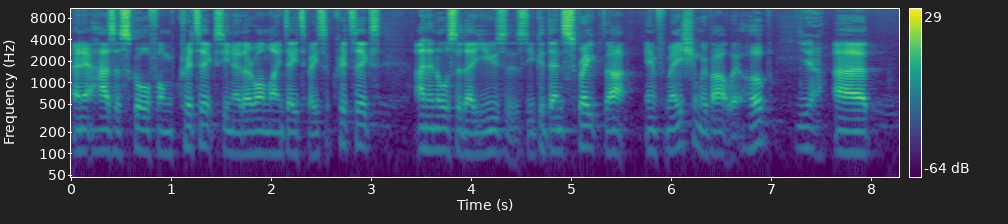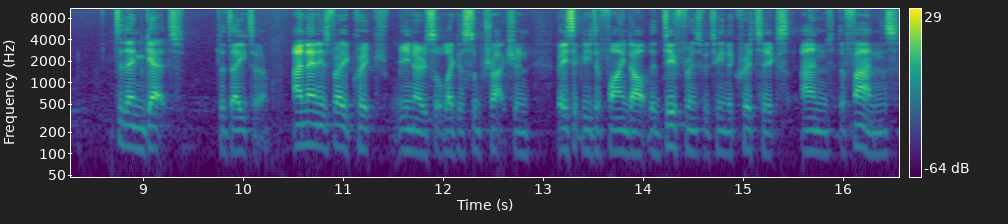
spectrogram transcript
and it has a score from critics, you know their online database of critics, and then also their users. You could then scrape that information with Outwit Hub. Yeah. Uh, to then get the data. And then it's very quick, you know, sort of like a subtraction, basically to find out the difference between the critics and the fans.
